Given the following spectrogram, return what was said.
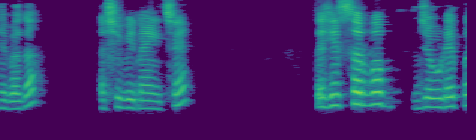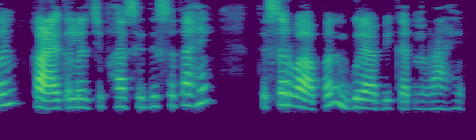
हे बघा असे विणायचे. तर हे सर्व जेवढे पण काळ्या कलरची फासे दिसत आहे ते सर्व आपण गुलाबी करणार आहे.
